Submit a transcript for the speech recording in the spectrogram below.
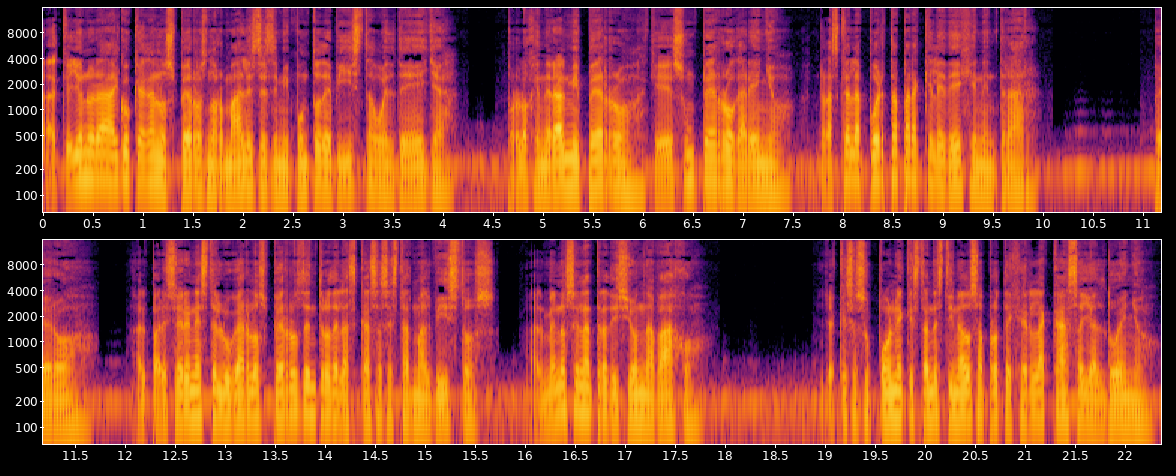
Aquello no era algo que hagan los perros normales desde mi punto de vista o el de ella. Por lo general mi perro, que es un perro hogareño, rasca la puerta para que le dejen entrar. Pero, al parecer en este lugar los perros dentro de las casas están mal vistos, al menos en la tradición navajo, ya que se supone que están destinados a proteger la casa y al dueño.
